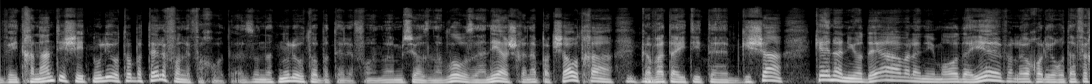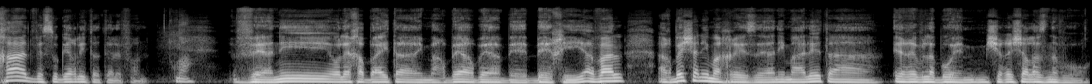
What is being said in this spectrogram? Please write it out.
והתחננתי שייתנו לי אותו בטלפון לפחות. אז נתנו לי אותו בטלפון, והם שאו אז נבור, זה אני, השכנה פגשה אותך, קבעת איתי את הפגישה. כן, אני יודע, אבל אני מאוד עייף, אני לא יכול לראות אף אחד, וסוגר לי את הטלפון. ואני הולך הביתה עם הרבה הרבה בכי, אבל הרבה שנים אחרי זה אני מעלה את הערב לבוהם משירי שרל אזנבור,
